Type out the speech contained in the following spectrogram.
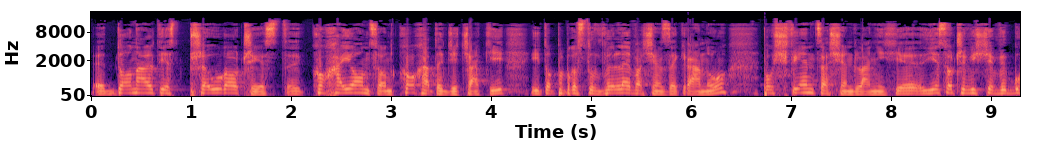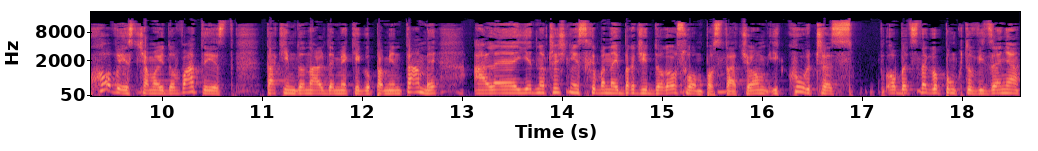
Donald jest przeuroczy, jest e, kochający, on kocha te dzieciaki i to po prostu wylewa się z ekranu, poświęca się dla nich. Jest oczywiście wybuchowy, jest ciamajdowaty, jest takim Donaldem, jakiego pamiętamy, ale jednocześnie jest chyba najbardziej dorosłą postacią i kurczę, z obecnego punktu widzenia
